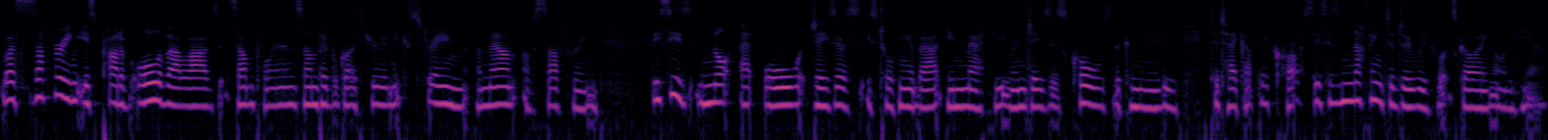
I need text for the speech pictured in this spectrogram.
while suffering is part of all of our lives at some point, and some people go through an extreme amount of suffering, this is not at all what Jesus is talking about in Matthew when Jesus calls the community to take up their cross. This has nothing to do with what's going on here.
